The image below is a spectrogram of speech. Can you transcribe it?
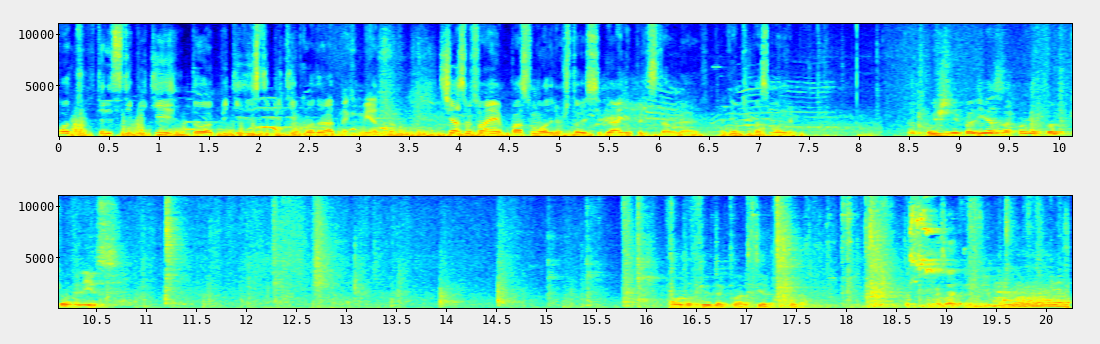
от 35 до 55 квадратных метров. Сейчас мы с вами посмотрим, что из себя они представляют. Пойдемте посмотрим. Обычный подъезд заходит только вниз. Вот открытая квартира. Показательный ремонт,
